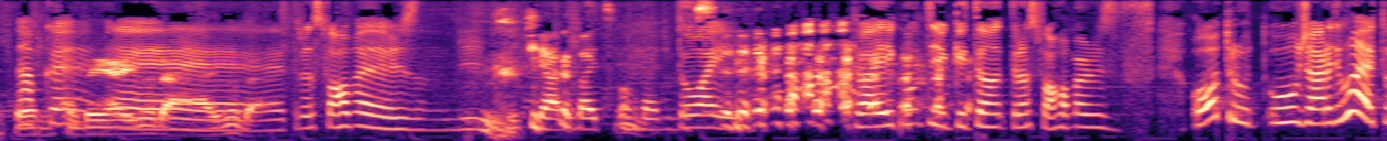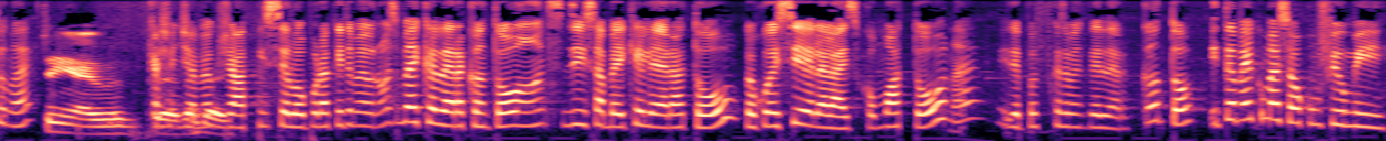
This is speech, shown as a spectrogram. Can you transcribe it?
Transformers porque também aí não dá, aí não dá. é, Transformers. O Thiago vai discordar de Tô aí. Tô aí contigo, que tran- Transformers. Outro, o Jared Leto, né? Sim, é. eu- Que a gente é já, que já pincelou por aqui também. Eu não sabia que ele era cantor antes de saber que ele era ator. Eu conheci ele, aliás, como ator, né? E depois fiquei sabendo que ele era cantor. E também começou com um filme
